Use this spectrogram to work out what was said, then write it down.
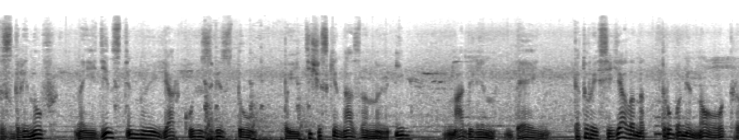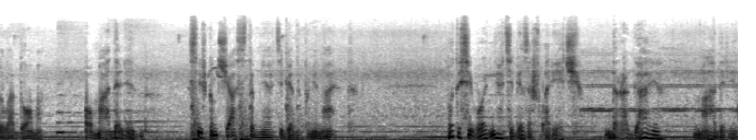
взглянув на единственную яркую звезду, поэтически названную им Маделин Дейн, которая сияла над трубами нового крыла дома. О, Маделин, слишком часто мне о тебе напоминают. Вот и сегодня о тебе зашла речь. Дорогая Маделин,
